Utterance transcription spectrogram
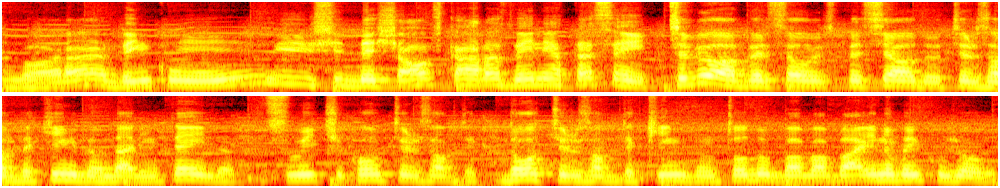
Agora vem com um e se deixar os caras vendem até 100. Você viu a versão especial do Tears of the Kingdom da Nintendo? Switch com Tears of the, do Tears of the Kingdom, todo blá blá blá, e não vem com o jogo.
